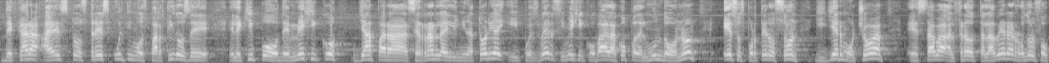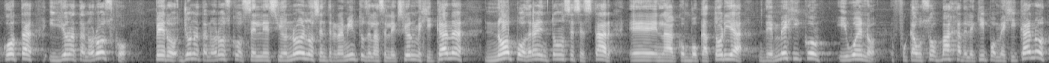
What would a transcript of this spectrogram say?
de cara a estos tres últimos partidos del el equipo de México ya para cerrar la eliminatoria y pues ver si México va a la Copa del Mundo o no. Esos porteros son Guillermo Ochoa, estaba Alfredo Talavera, Rodolfo Cota y Jonathan Orozco pero Jonathan Orozco se lesionó en los entrenamientos de la selección mexicana, no podrá entonces estar eh, en la convocatoria de México y bueno, causó baja del equipo mexicano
